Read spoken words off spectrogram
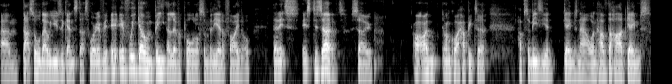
um, that's all they'll use against us. Where if if we go and beat a Liverpool or somebody in a final, then it's it's deserved. So I, I'm I'm quite happy to have some easier games now and have the hard games,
